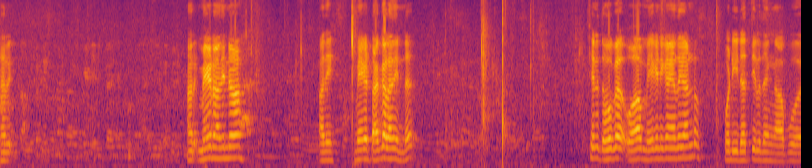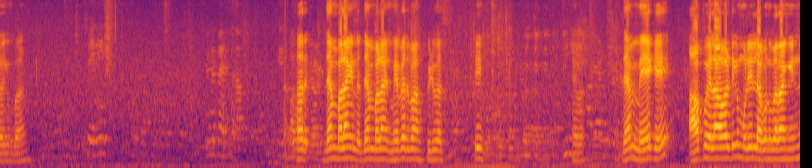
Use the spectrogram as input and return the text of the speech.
හරි. හරි මේකට අඳින්නවා අද මේක ටග් අලදින්න චෙන තෝක ඔයා මේක නිකන් ඇඳ ගන්න පොඩි ඉඩක් තියලා දැන් ආපුව එකෙන් බලන්න. හරි දැන් බලන්න දැන් බලන්න. මේ පැත්ත බලන්න පිටිපස්ස. දැන් මේකේ ආපු වෙලාවල් ටික මුලින් ලකුණු කරන් ඉන්න.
